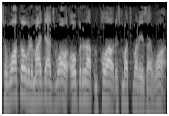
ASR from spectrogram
to walk over to my dad's wallet, open it up, and pull out as much money as I want.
